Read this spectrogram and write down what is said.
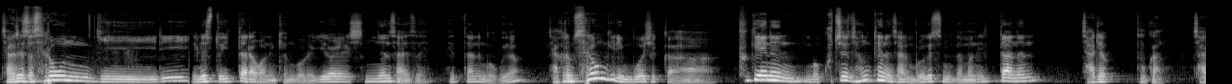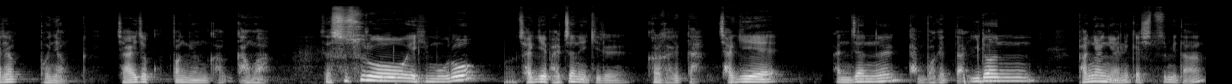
자, 그래서 새로운 길이 열릴 수도 있다라고 하는 경고를 1월 신년사에서 했다는 거고요. 자, 그럼 새로운 길이 무엇일까? 크게는 뭐 구체적 형태는 잘 모르겠습니다만 일단은 자력 부강, 자력 번영, 자의적 국방력 강화. 스스로의 힘으로 자기의 발전의 길을 걸어가겠다. 자기의 안전을 담보하겠다. 이런 방향이 아닐까 싶습니다.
